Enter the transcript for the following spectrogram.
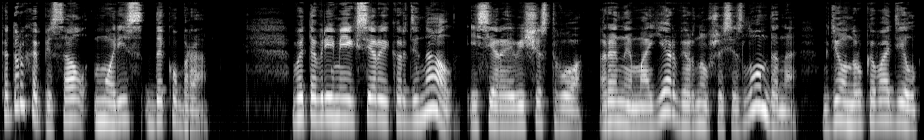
которых описал Морис де Кобра. В это время их серый кардинал и серое вещество Рене Майер, вернувшись из Лондона, где он руководил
